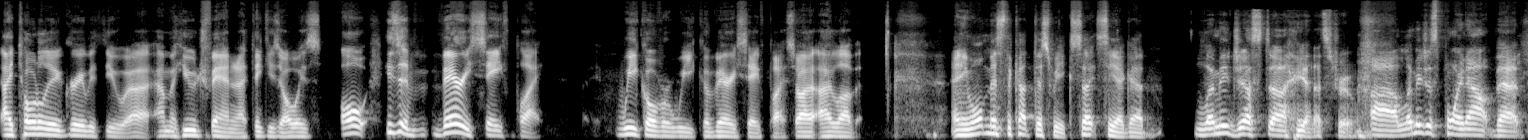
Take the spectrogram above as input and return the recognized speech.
I totally agree with you. Uh, I'm a huge fan, and I think he's always oh he's a very safe play, week over week, a very safe play. So I, I love it. And he won't miss the cut this week. So see ya, good. Let me just, uh, yeah, that's true. Uh, let me just point out that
